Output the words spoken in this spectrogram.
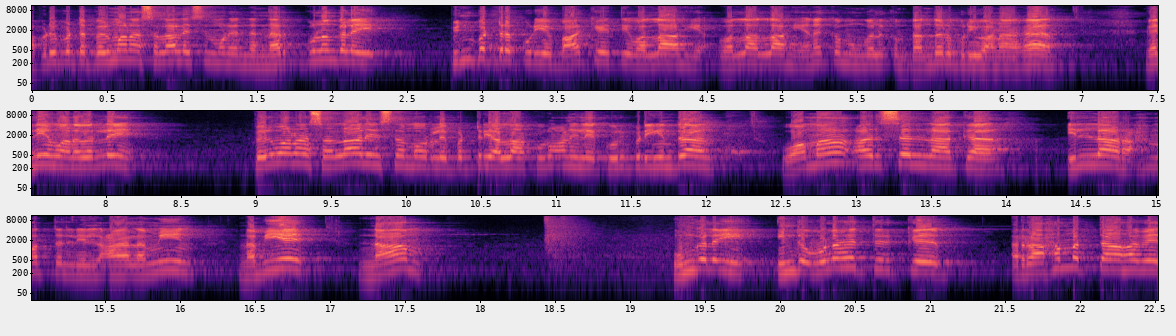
அப்படிப்பட்ட பெருமானா சல்லாஹிஸ்லமுடைய இந்த நற்குணங்களை பின்பற்றக்கூடிய பாக்கியத்தை வல்லாஹ் வல்ல அல்லாஹ் எனக்கும் உங்களுக்கும் தந்தரு புரிவானாக. கணியமானவர்களே பெருமானா சல்லா அலி இஸ்லாம் அவர்களை பற்றி அல்லாஹ் குர்ஆனிலே குறிப்பிடுகின்றான். ஒமா அர்சல்நாக்க இல்லா ரஹமத்தல் ஆலமீன். நபியே நாம் உங்களை இந்த உலகத்திற்கு ரஹமத்தாகவே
